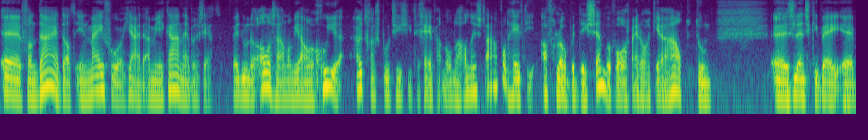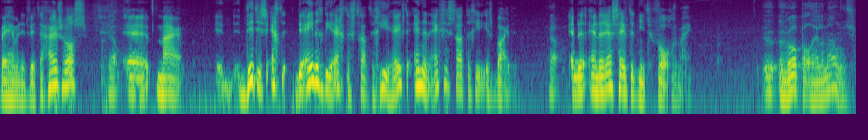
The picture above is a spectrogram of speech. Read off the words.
Uh, vandaar dat in mei vorig jaar de Amerikanen hebben gezegd: wij doen er alles aan om jou een goede uitgangspositie te geven aan de onderhandelingstafel. Heeft hij afgelopen december volgens mij nog een keer herhaald toen uh, Zelensky bij, uh, bij hem in het Witte Huis was. Ja. maar dit is echt de enige die echt een strategie heeft en een exit-strategie is Biden. Ja. En, de, en de rest heeft het niet, volgens mij. Europa al helemaal niet.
